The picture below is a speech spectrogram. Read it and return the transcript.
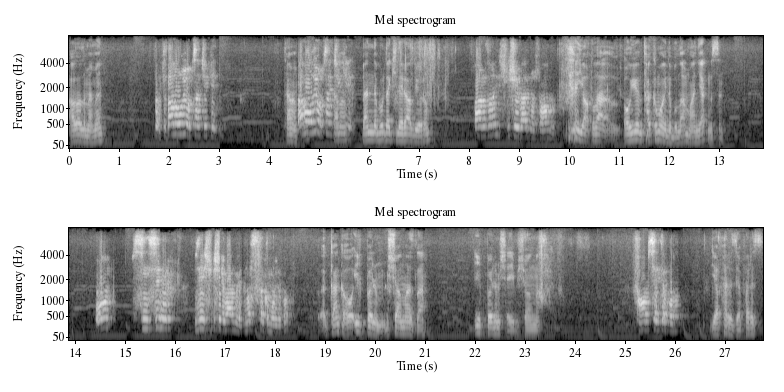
Alalım hemen. Ben alıyorum sen çekil. Tamam. Ben alıyorum sen Tamam. çekil. Ben de buradakileri alıyorum. Ben sana hiçbir şey vermiyorsun tamam mı? Yok la oyun takım oyunu bu lan manyak mısın? Oğlum sinsi herif bize hiçbir şey vermedi. Nasıl takım oyunu bu? Ee, Kanka o ilk bölüm bir şey olmaz la. İlk bölüm şeyi bir şey olmaz. Tamam set yapalım. Yaparız yaparız.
